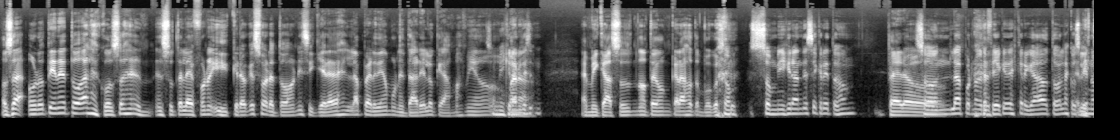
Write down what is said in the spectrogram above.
O sea, uno tiene todas las cosas en, en su teléfono y creo que sobre todo ni siquiera es la pérdida monetaria lo que da más miedo. Son mis grandes... En mi caso no tengo un carajo tampoco. Son, son mis grandes secretos, Pero... Son la pornografía que he descargado, todas las cosas que, no,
